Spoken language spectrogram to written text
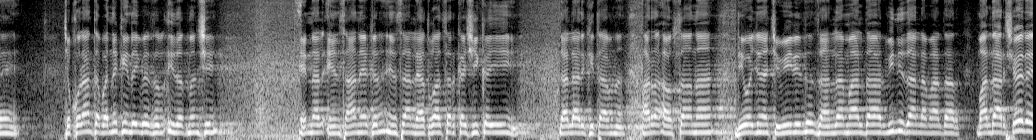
نه چې قران ته باندې کې دی عزت من شي ان الانسان انسان لا تغوا سرکشي کوي د الله کتاب نه ار اوستانه دیو جن چې ویلي د ځان له مالدار ویني ځان له مالدار مالدار شوی دی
